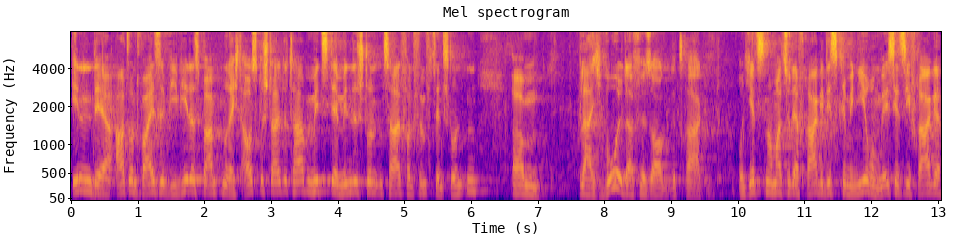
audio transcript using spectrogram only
in der Art und Weise, wie wir das Beamtenrecht ausgestaltet haben, mit der Mindeststundenzahl von 15 Stunden, ähm, gleichwohl dafür Sorge getragen. Und jetzt noch einmal zu der Frage Diskriminierung. Mir ist jetzt die Frage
